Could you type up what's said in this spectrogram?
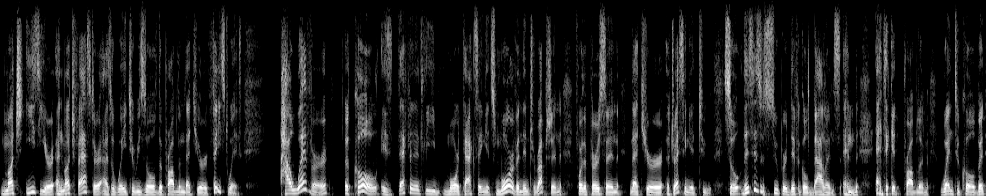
much easier and much faster as a way to resolve the problem that you're faced with. However, a call is definitely more taxing. It's more of an interruption for the person that you're addressing it to. So this is a super difficult balance and etiquette problem when to call. But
